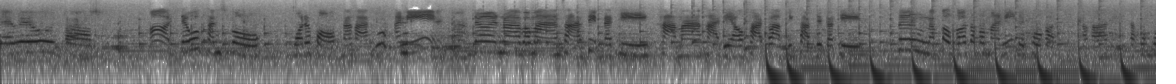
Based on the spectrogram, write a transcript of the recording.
Devil Punch อ๋อ Devil Punch Bowl Waterfall นะคะ อันนี้เดินมาประมาณ 30 นาที ขามาขาเดียว ขากลับอีก 30 นาที ซึ่งน้ำตกก็จะประมาณนี้เดี๋ยวโชว์ก่อนนะคะอันนี่จากข้างบ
